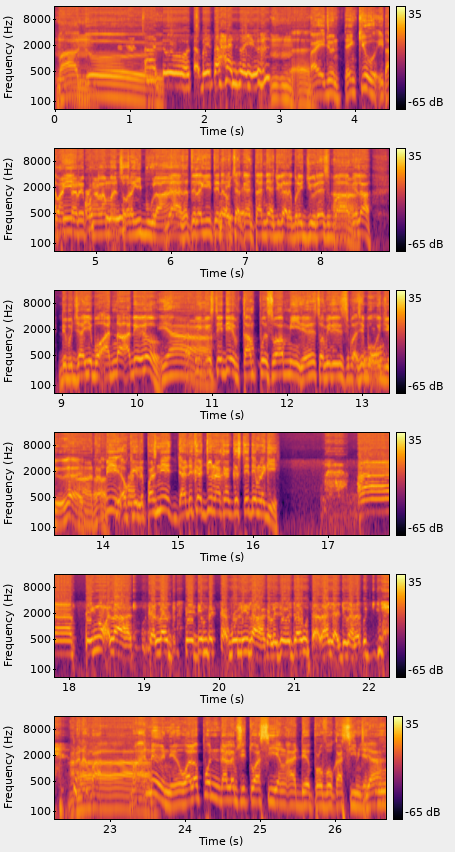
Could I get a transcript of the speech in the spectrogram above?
Bagus Aduh Tak boleh tahan saya Mm-mm. Ah. Baik Jun, thank you. Itu Tapi- antara pengalaman Okey. seorang ibu lah. Ya, eh. satu lagi kita nak ucapkan tahniah juga kepada Jun eh, sebab Ah. yalah dia berjaya bawa anak dia tu. Ya. Pergi ke stadium tanpa suami dia. Suami dia sebab sibuk kerja kan. Ah, tapi okey lepas ni adakah Jun akan ke stadium lagi? Ah, Tengoklah Kalau stadium dekat boleh lah Kalau jauh-jauh tak larat juga nak pergi Ha, nampak? Ah. Maknanya walaupun dalam situasi yang ada provokasi macam Ya. tu,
